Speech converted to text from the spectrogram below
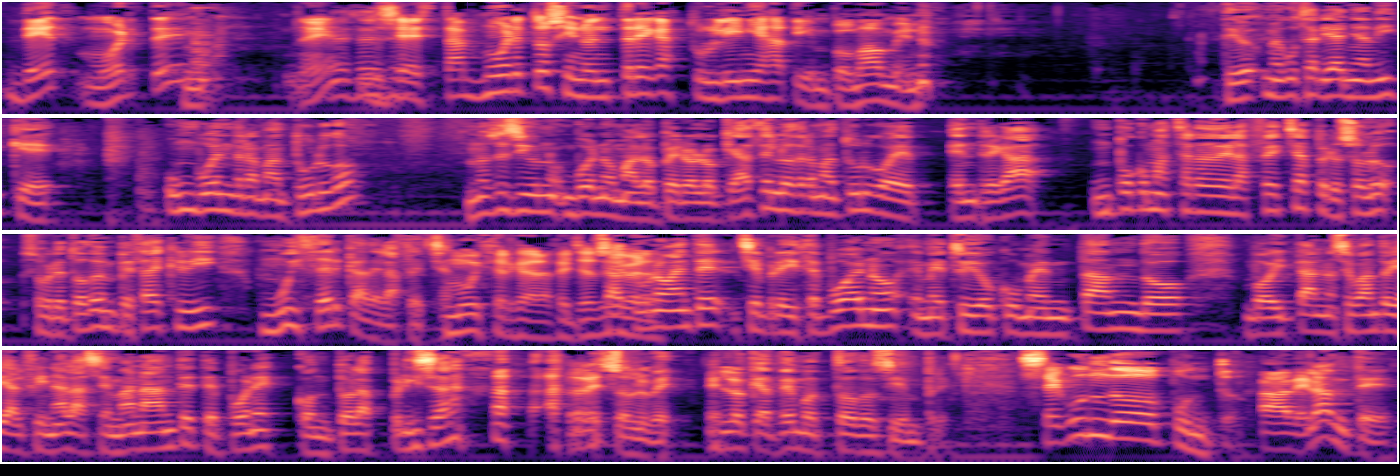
dead, muerte. No. ¿eh? Sí, O sea, estás muerto si no entregas tus líneas a tiempo, más o menos. Tío, me gustaría añadir que un buen dramaturgo, no sé si un bueno o malo, pero lo que hacen los dramaturgos es entregar un poco más tarde de la fecha, pero solo, sobre todo, empezar a escribir muy cerca de la fecha. Muy cerca de la fecha. o sea, sí tú normalmente siempre dices, bueno, me estoy documentando, voy tal, no sé cuánto, y al final, la semana antes, te pones con todas las prisas a resolver. Es lo que hacemos todos siempre. Segundo punto. Adelante.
